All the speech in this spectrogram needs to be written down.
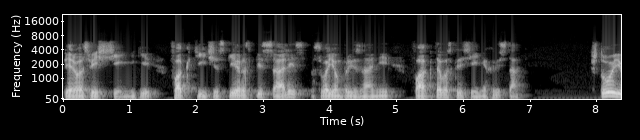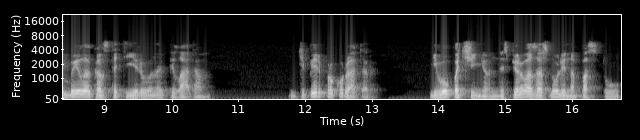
первосвященники фактически расписались в своем признании факта воскресения Христа, что и было констатировано Пилатом. Теперь прокуратор. Его подчиненные сперва заснули на посту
